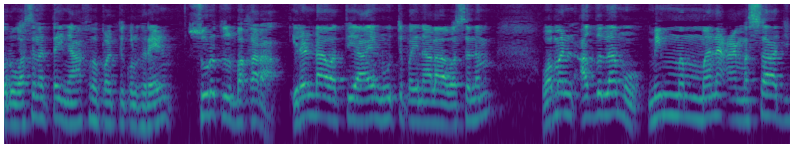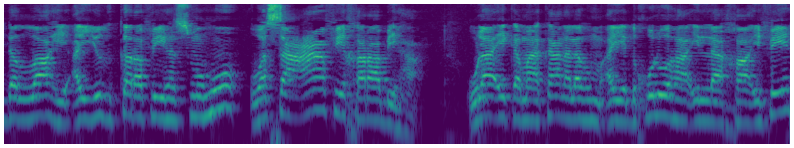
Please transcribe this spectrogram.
ஒரு வசனத்தை ஞாபகப்படுத்திக் கொள்கிறேன் சூரத்துல் பக்ரா இரண்டாவது அத்தியாயம் நூத்தி பதினாலாவது வசனம் ومن أظلم ممن منع مساجد الله أن يذكر فيها اسمه وسعى في خرابها أولئك ما كان لهم أن يدخلوها إلا خائفين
